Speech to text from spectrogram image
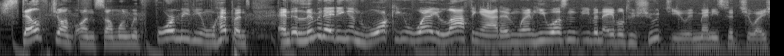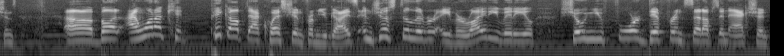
stealth jump on someone with four medium weapons, and eliminating and walking away laughing at him when he wasn't even able to shoot you in many situations. Uh, but I want to pick up that question from you guys and just deliver a variety video showing you four different setups in action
